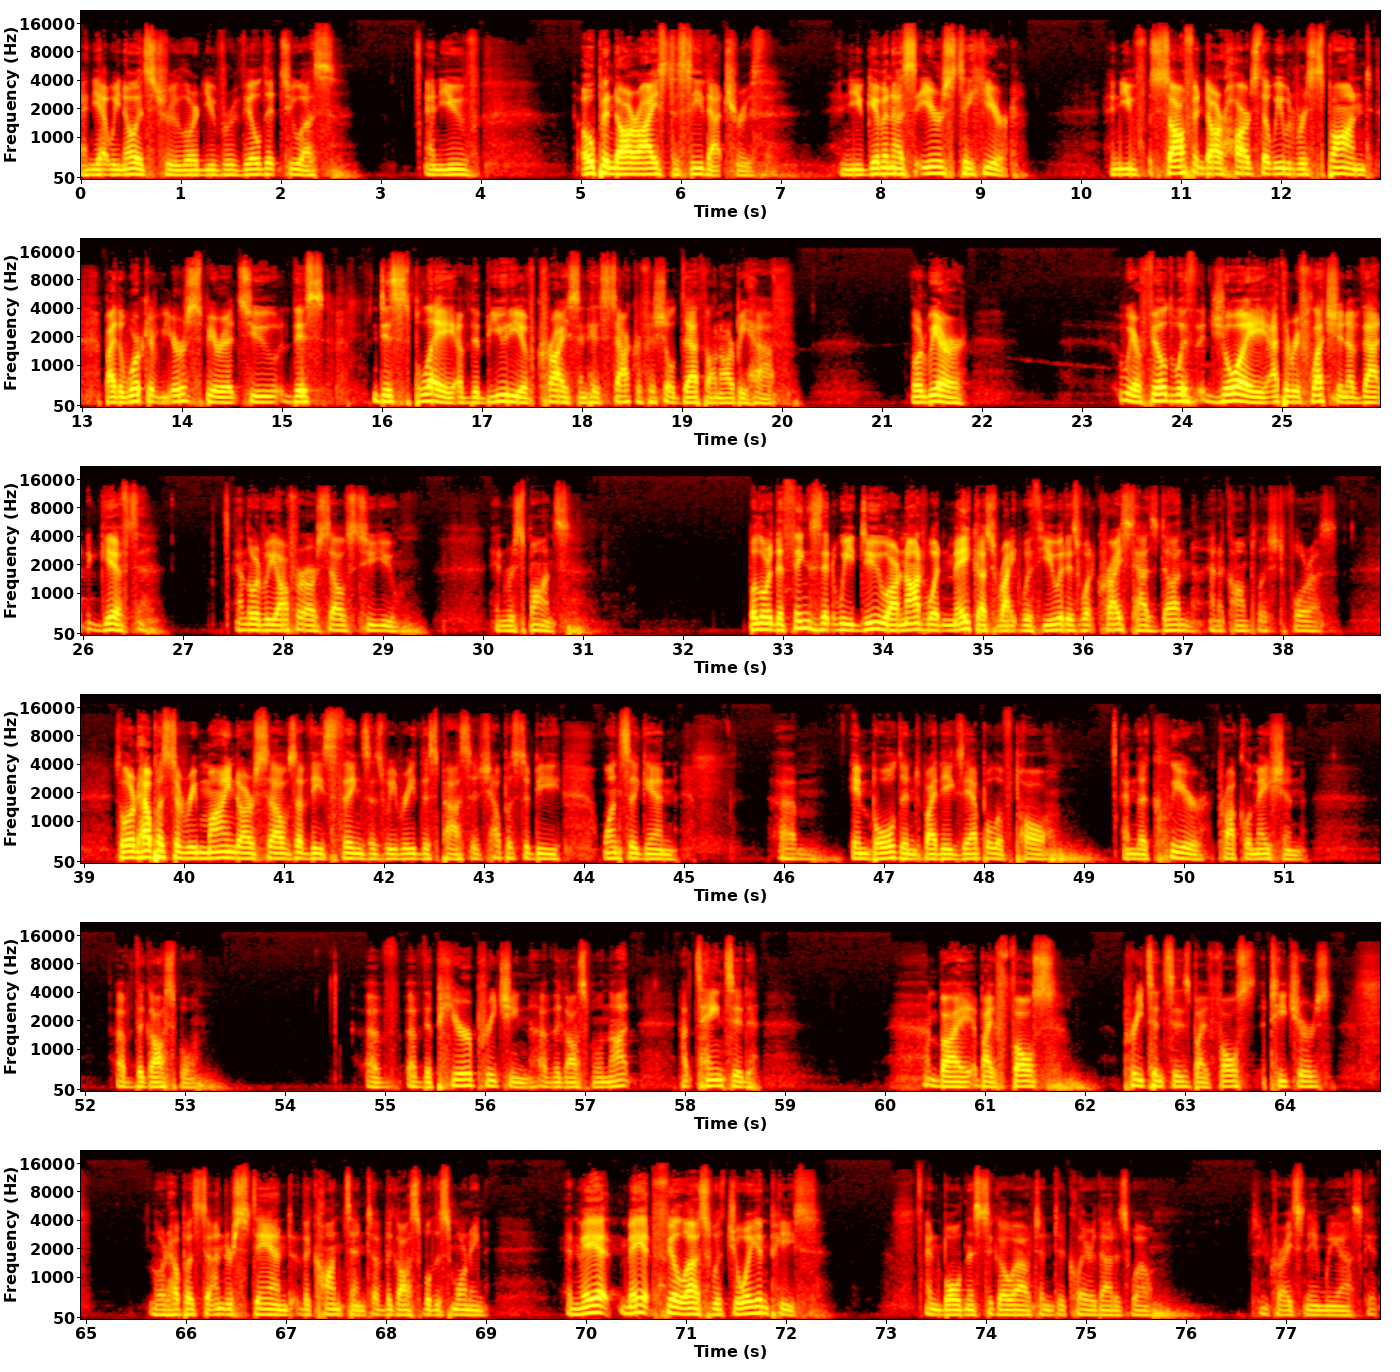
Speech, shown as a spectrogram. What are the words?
And yet we know it's true, Lord. You've revealed it to us, and you've opened our eyes to see that truth, and you've given us ears to hear, and you've softened our hearts that we would respond by the work of your Spirit to this display of the beauty of Christ and his sacrificial death on our behalf. Lord, we are we are filled with joy at the reflection of that gift. And Lord, we offer ourselves to you in response. But Lord, the things that we do are not what make us right with you. It is what Christ has done and accomplished for us. So, Lord, help us to remind ourselves of these things as we read this passage. Help us to be once again um, emboldened by the example of Paul and the clear proclamation of the gospel, of, of the pure preaching of the gospel, not, not tainted by, by false pretenses, by false teachers. Lord, help us to understand the content of the gospel this morning. And may it, may it fill us with joy and peace and boldness to go out and declare that as well. It's in Christ's name we ask it.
